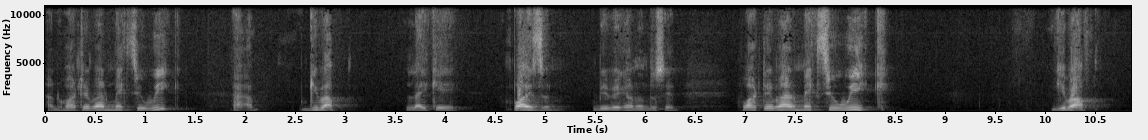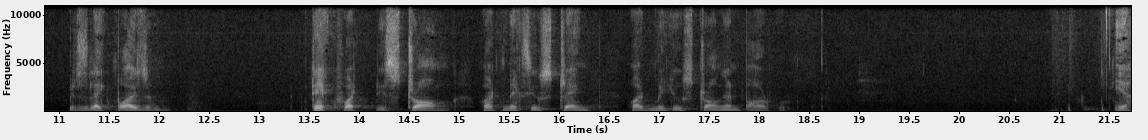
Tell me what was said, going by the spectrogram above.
And whatever makes you weak, uh, give up like a poison, Vivekananda said. Whatever makes you weak, give up. It is like poison. Take what is strong, what makes you strength, what makes you strong and powerful. Yeah.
